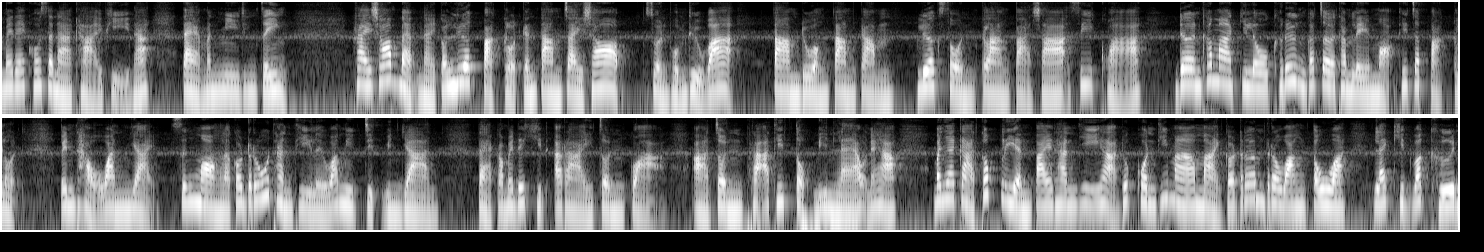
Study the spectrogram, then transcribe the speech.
ไม่ได้โฆษณาขายผีนะ แต่มันมีจริงๆ ใครชอบแบบไหนก็เลือกปักกลดกันตามใจชอบ ส่วนผมถือว่า ตามดวงตามกรรม เลือกโซนกลางป่าช้าซีกขวา เดินเข้ามากิโลครึ่งก็เจอทำเลเหมาะที่จะปักกลด เป็นเถาวันใหญ่ ซึ่งมองแล้วก็รู้ทันทีเลยว่ามีจิตวิญญาณ แต่ก็ไม่ได้คิดอะไรจนกว่าจนพระอาทิตย์ตกดินแล้วนะคะบรรยากาศก็เปลี่ยนไปทันทีค่ะ ทุกคนที่มาใหม่ก็เริ่มระวังตัว และคิดว่าคืน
